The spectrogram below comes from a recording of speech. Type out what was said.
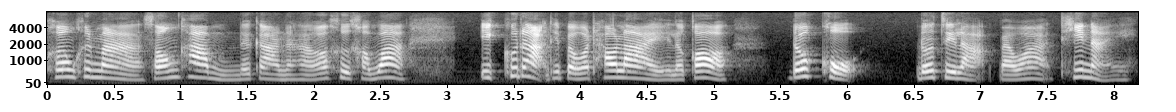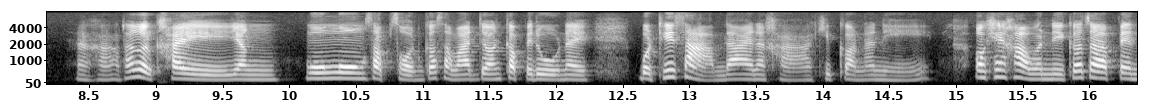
เพิ่มขึ้นมาสองคำด้วยกันนะคะ ก็คือคำว่าอิคุระที่แปลว่าเท่าไหร่ แล้วก็โดโกโดจิระแปลว่าที่ไหนนะคะ ถ้าเกิดใครยัง งงงสับสนก็สามารถย้อนกลับไปดูในบทที่ 3 ได้นะคะ คลิปก่อนหน้านี้ โอเคค่ะ วันนี้ก็จะเป็น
